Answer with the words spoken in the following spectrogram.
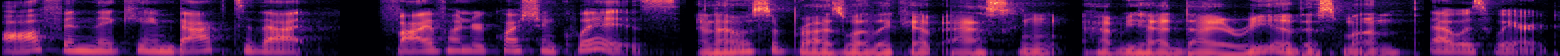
often they came back to that 500 question quiz. And I was surprised why they kept asking, Have you had diarrhea this month? That was weird.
